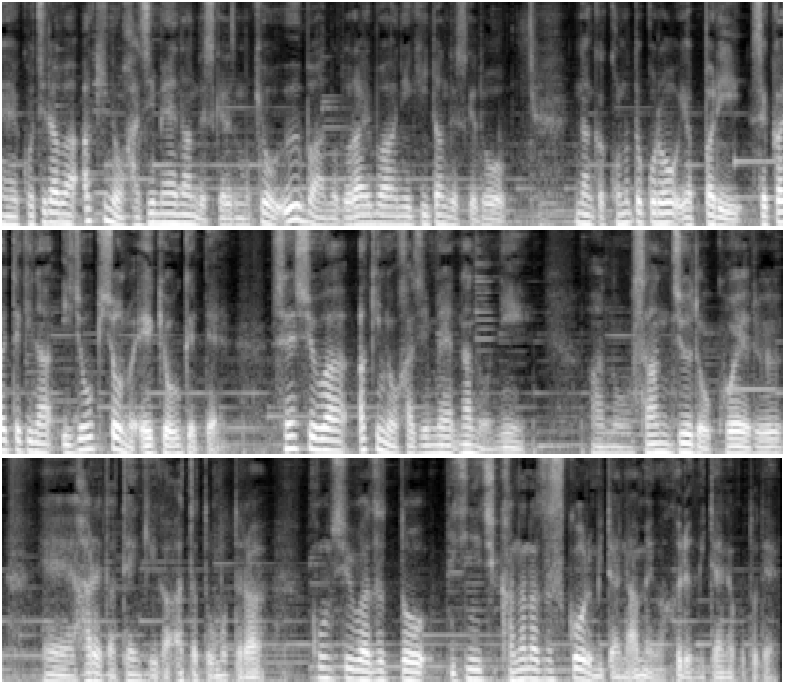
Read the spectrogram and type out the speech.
えー、こちらは秋の初めなんですけれども今日ウーバーのドライバーに聞いたんですけどなんかこのところやっぱり世界的な異常気象の影響を受けて先週は秋の初めなのにあの30度を超える、えー、晴れた天気があったと思ったら今週はずっと一日必ずスコールみたいな雨が降るみたいなことで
